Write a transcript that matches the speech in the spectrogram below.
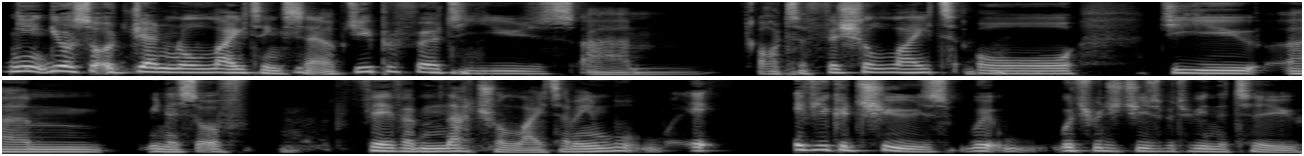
your sort of general lighting setup, do you prefer to use um, artificial light or do you, um, you know, sort of favor natural light? I mean, if you could choose, which would you choose between the two?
